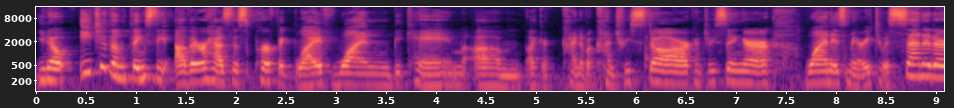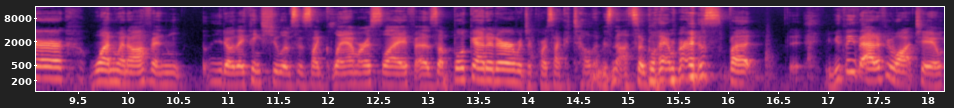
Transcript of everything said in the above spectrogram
you know, each of them thinks the other has this perfect life. One became um, like a kind of a country star, country singer. One is married to a senator. One went off and, you know, they think she lives this like glamorous life as a book editor, which of course I could tell them is not so glamorous, but you can think that if you want to.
